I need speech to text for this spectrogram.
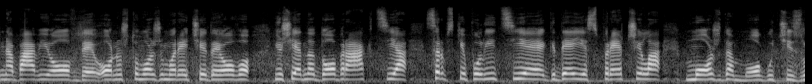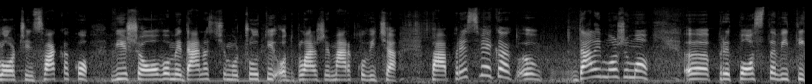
nabavio ovde. Ono što možemo reći je da je ovo još jedna dobra akcija srpske policije gde je sprečila možda mogući zločin. Svakako više o ovome danas ćemo čuti od Blaže Markovića. Pa pre svega, e, da li možemo e, pretpostaviti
